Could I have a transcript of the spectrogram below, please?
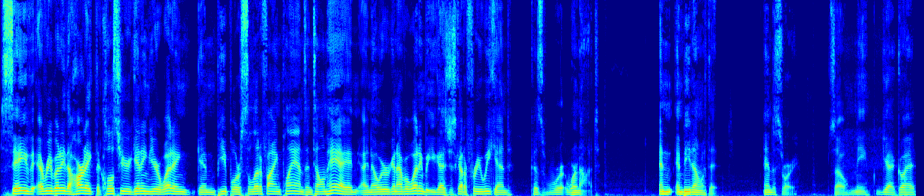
save everybody the heartache the closer you're getting to your wedding and people are solidifying plans and tell them, "Hey, I, I know we were going to have a wedding, but you guys just got a free weekend cuz we're we're not." And and be done with it. End of story. So, me. Yeah, go ahead.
